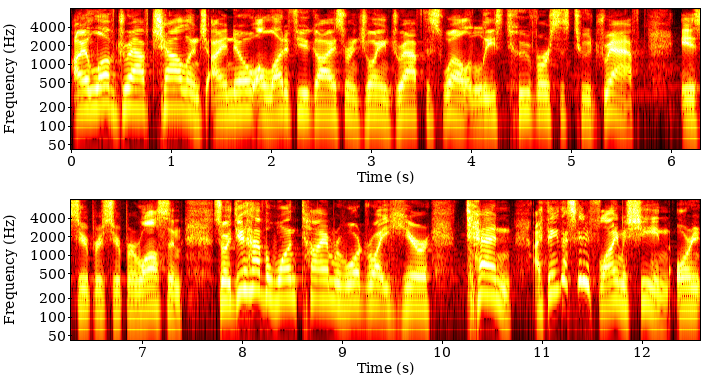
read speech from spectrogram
I love draft challenge. I know a lot of you guys are enjoying draft as well, at least 2 versus 2 draft is super, super awesome. So I do have a one-time reward right here. 10. I think that's going to be Flying Machine. Or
